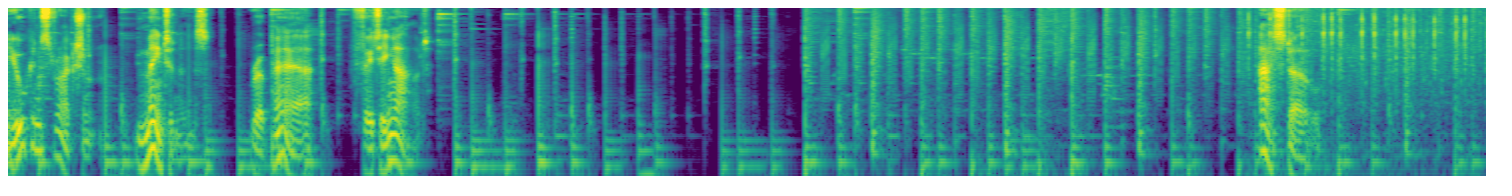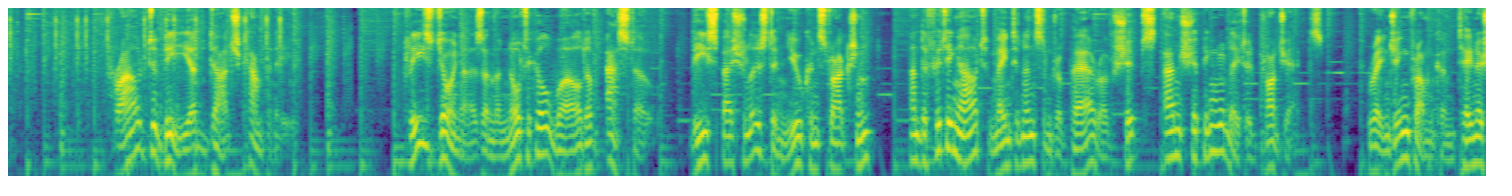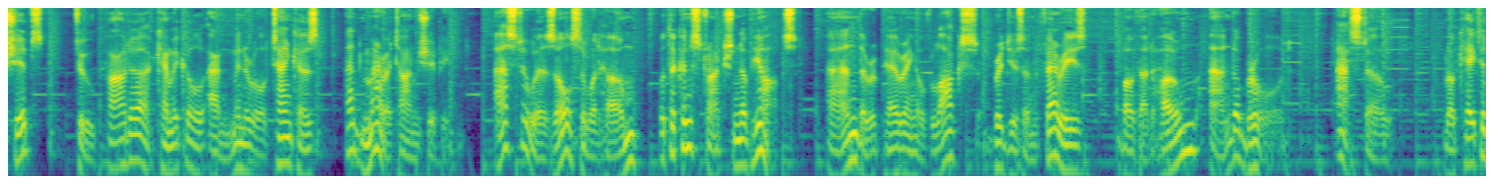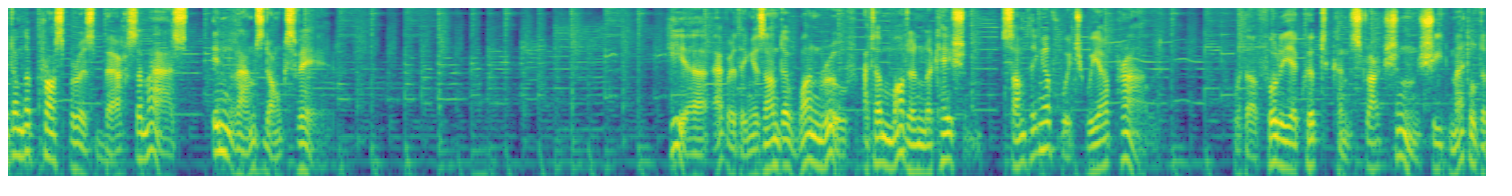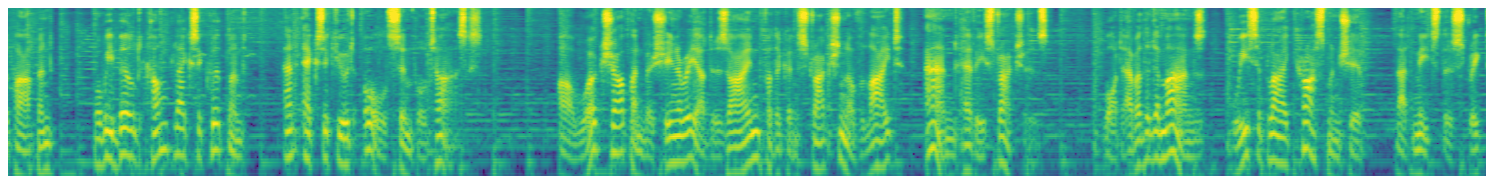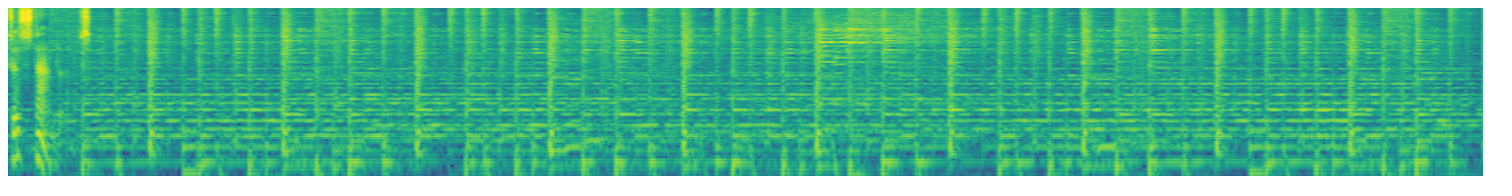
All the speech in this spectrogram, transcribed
new construction, maintenance, repair, fitting out. Asto. Proud to be a Dutch company. Please join us in the nautical world of Asto, the specialist in new construction and the fitting out, maintenance and repair of ships and shipping-related projects, ranging from container ships to powder, chemical and mineral tankers and maritime shipping. Asto was also at home with the construction of yachts and the repairing of locks, bridges and ferries, both at home and abroad. Asto, located on the prosperous Bergse Maas in Raamsdonksveer. Here, everything is under one roof at a modern location, something of which we are proud. With a fully equipped construction sheet metal department where we build complex equipment and execute all simple tasks. Our workshop and machinery are designed for the construction of light and heavy structures. Whatever the demands, we supply craftsmanship that meets the strictest standards.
